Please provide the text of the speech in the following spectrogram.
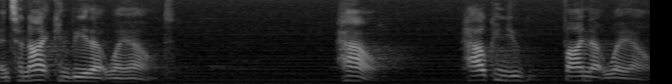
And tonight can be that way out. How? How can you find that way out?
